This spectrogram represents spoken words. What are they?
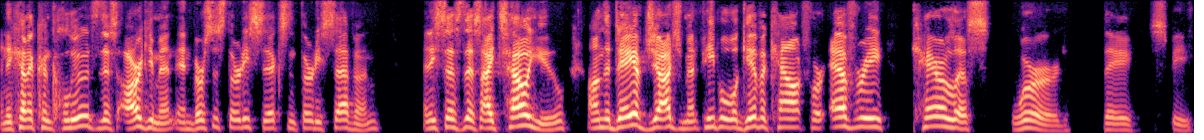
And he kind of concludes this argument in verses 36 and 37. And he says this I tell you, on the day of judgment, people will give account for every careless word they speak.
